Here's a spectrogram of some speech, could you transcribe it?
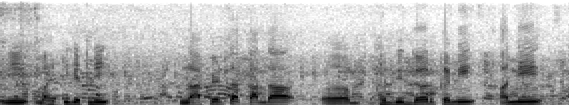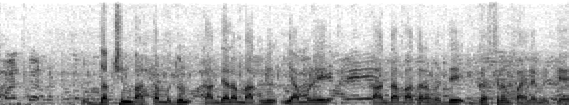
ही माहिती घेतली नाफेडचा कांदा खरेदी दर कमी आणि दक्षिण भारतामधून कांद्याला मागणी यामुळे कांदा बाजारामध्ये घसरण पाहायला मिळते.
